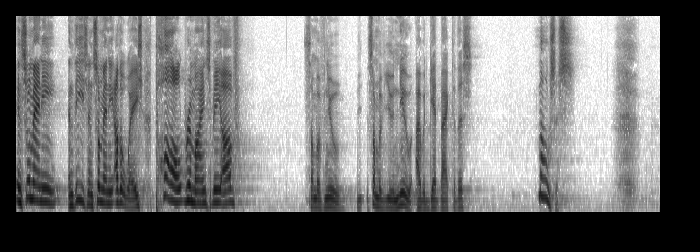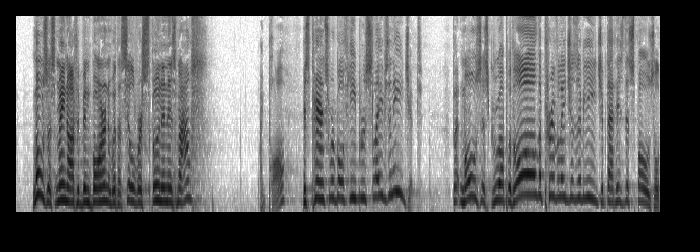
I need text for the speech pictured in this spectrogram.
In so many, in these and so many other ways, Paul reminds me of some of you, some of you knew I would get back to this. Moses. Moses may not have been born with a silver spoon in his mouth, like Paul. His parents were both Hebrew slaves in Egypt. But Moses grew up with all the privileges of Egypt at his disposal.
